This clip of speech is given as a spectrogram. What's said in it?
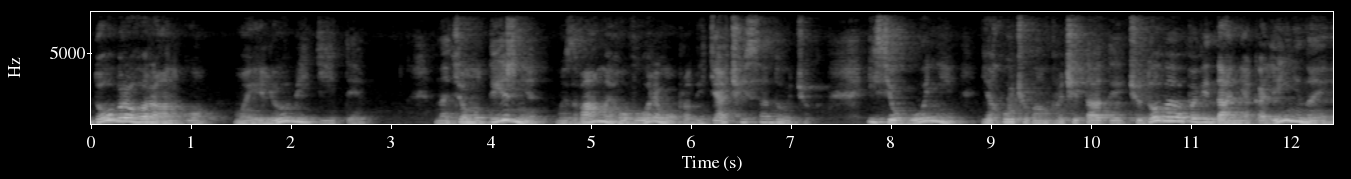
Доброго ранку, мої любі діти! На цьому тижні ми з вами говоримо про дитячий садочок. І сьогодні я хочу вам прочитати чудове оповідання Калініної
